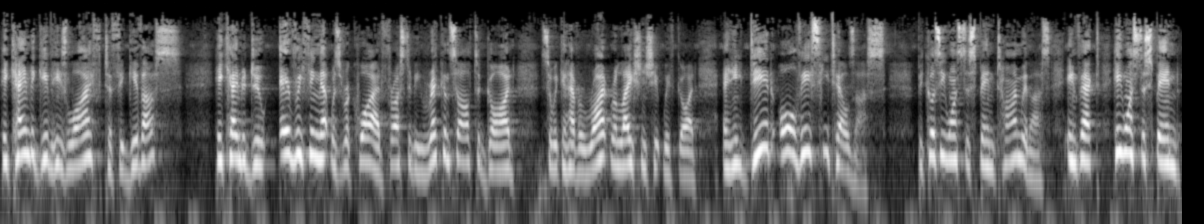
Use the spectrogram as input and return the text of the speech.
He came to give his life to forgive us. He came to do everything that was required for us to be reconciled to God so we can have a right relationship with God. And he did all this, he tells us, because he wants to spend time with us. In fact, he wants to spend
